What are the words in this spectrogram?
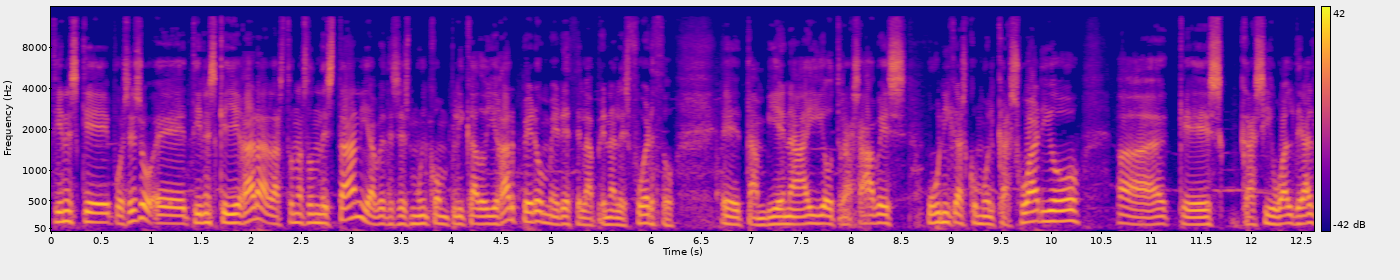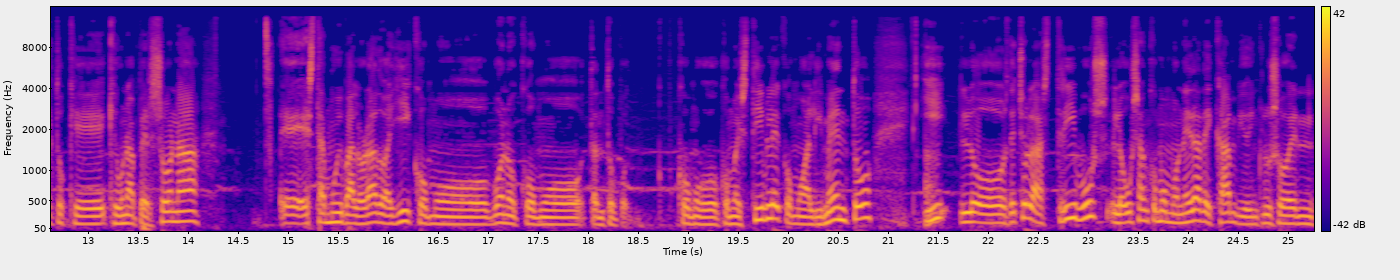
tienes que, pues eso, eh, tienes que llegar a las zonas donde están y a veces es muy complicado llegar, pero merece la pena el esfuerzo. Eh, también hay otras aves únicas como el casuario, ah, que es casi igual de alto que, una persona. Eh, está muy valorado allí como, bueno, como tanto como comestible, como alimento y los, de hecho las tribus lo usan como moneda de cambio, incluso en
